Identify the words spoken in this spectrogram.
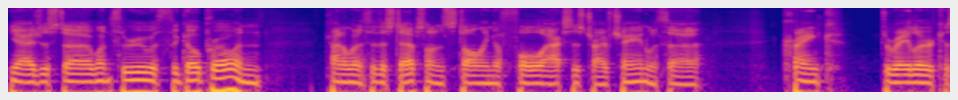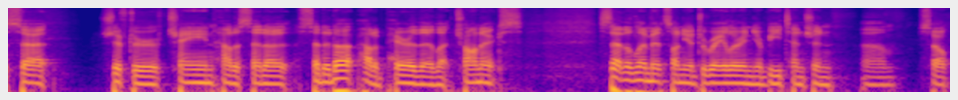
Yeah, I just uh, went through with the GoPro and kind of went through the steps on installing a full AXS drivetrain with a crank, derailleur, cassette, shifter, chain, how to set a set it up, how to pair the electronics, set the limits on your derailleur and your B tension. Um, so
